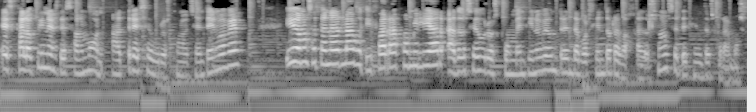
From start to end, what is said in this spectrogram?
Escalopines de salmón a 3,89 euros. Y vamos a tener la butifarra familiar a 2,29 euros, un 30% rebajado, son 700 gramos.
